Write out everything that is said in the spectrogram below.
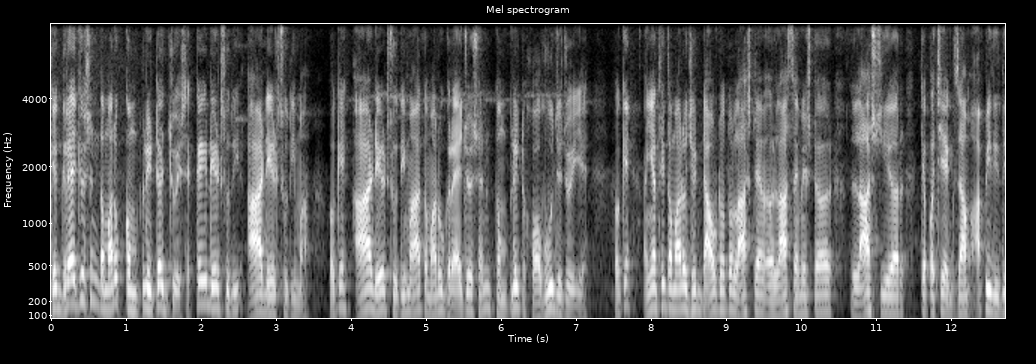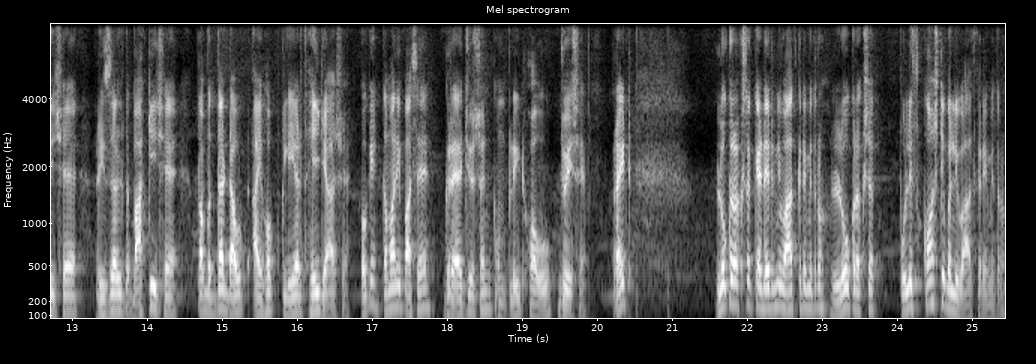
કે ગ્રેજ્યુએશન તમારું કમ્પ્લીટ જ જોઈશે, કઈ ડેટ સુધી? આ ડેટ સુધીમાં. ઓકે? આ ડેટ સુધીમાં તમારું ગ્રેજ્યુએશન કમ્પ્લીટ હોવું જ જોઈએ. ઓકે? અહીંયાથી તમારો જે ડાઉટ હતો last last semester last year કે પછી એક્ઝામ આપી દીધી છે રિઝલ્ટ બાકી છે, તો આ બધા ડાઉટ આઈ હોપ ક્લિયર થઈ ગયા છે ઓકે? તમારી પાસે ગ્રેજ્યુએશન કમ્પ્લીટ હોવું જોઈશે. રાઈટ લોકરક્ષક કેડેટની વાત કરીએ મિત્રો. લોકરક્ષક પોલીસ કોન્સ્ટેબલની વાત કરીએ મિત્રો.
